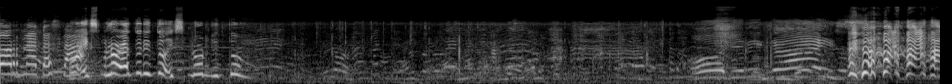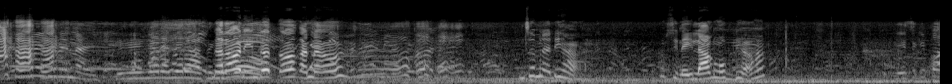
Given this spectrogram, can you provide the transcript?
Explore na ta sa. Oh, explore ato dito, explore dito. Oh, diri guys. Naraw nindot oh kana oh. Unsa man diha? Oh, sinailangob diha ha? Okay, sige pa.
